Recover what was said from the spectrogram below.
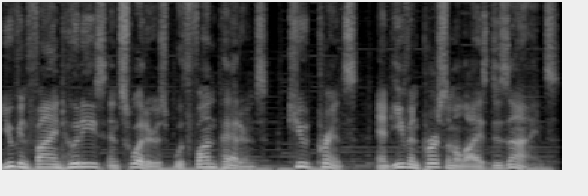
You can find hoodies and sweaters with fun patterns, cute prints, and even personalized designs.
